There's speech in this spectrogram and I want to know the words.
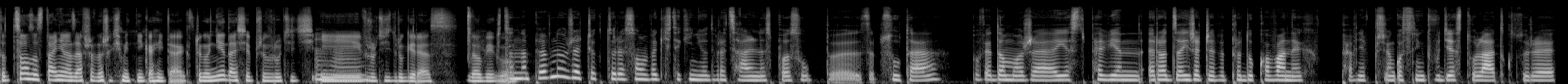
to co zostanie na zawsze w naszych śmietnikach i tak, czego nie da się przywrócić mhm. i wrzucić drugi raz do obiegu? To na pewno rzeczy, które są w jakiś taki nieodwracalny sposób y, zepsute, bo wiadomo, że jest pewien rodzaj rzeczy wyprodukowanych pewnie w przeciągu ostatnich 20 lat, który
